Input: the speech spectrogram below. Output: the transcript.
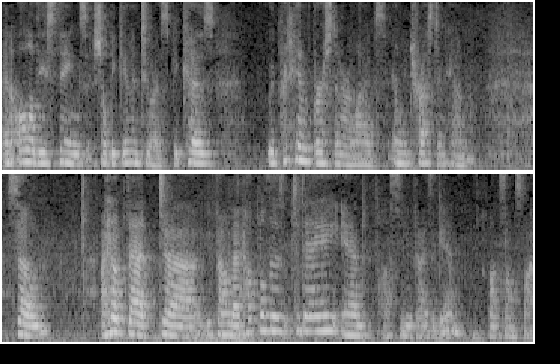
and all of these things shall be given to us because we put Him first in our lives and we trust in Him. So, I hope that uh, you found that helpful this, today, and I'll see you guys again on Psalms 5.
